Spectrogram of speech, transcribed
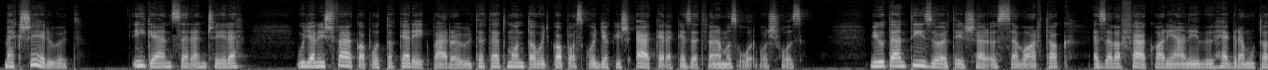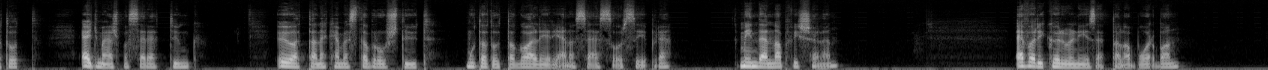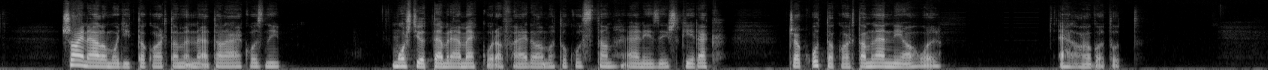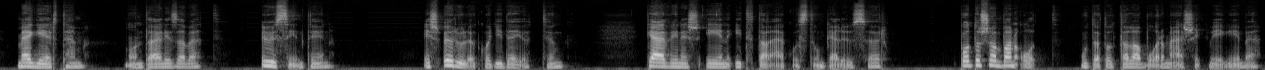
Megsérült? Igen, szerencsére. Ugyanis felkapott a kerékpárra ültetett, mondta, hogy kapaszkodjak, és elkerekezett velem az orvoshoz. Miután tíz öltéssel összevartak, ezzel a felkarján lévő hegre mutatott, egymásba szerettünk. Ő adta nekem ezt a brostűt, mutatott a gallérián a százszor szépre. Minden nap viselem. Evari körülnézett a laborban. Sajnálom, hogy itt akartam önnel találkozni. Most jöttem rá, mekkora fájdalmat okoztam, elnézést kérek. Csak ott akartam lenni, ahol... Elhallgatott. Megértem, mondta Elizabeth. Őszintén. És örülök, hogy idejöttünk. Kelvin és én itt találkoztunk először. Pontosabban ott, mutatott a labor másik végébe.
